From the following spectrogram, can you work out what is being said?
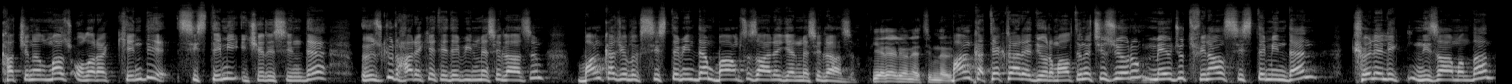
kaçınılmaz olarak kendi sistemi içerisinde özgür hareket edebilmesi lazım. Bankacılık sisteminden bağımsız hale gelmesi lazım. Yerel yönetimleri. Banka tekrar ediyorum altını çiziyorum. Mevcut finans sisteminden kölelik nizamından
